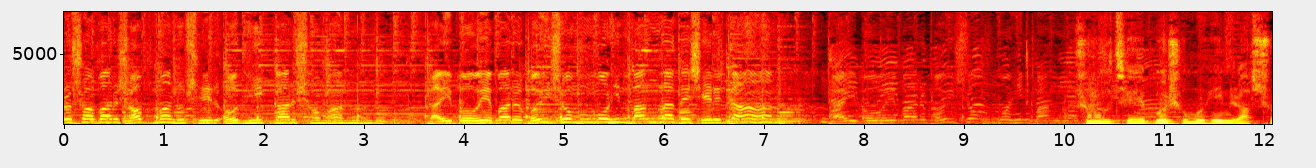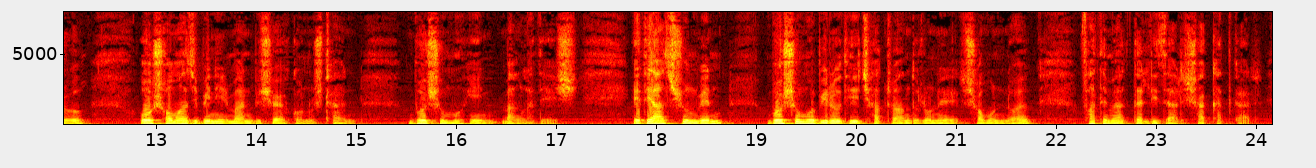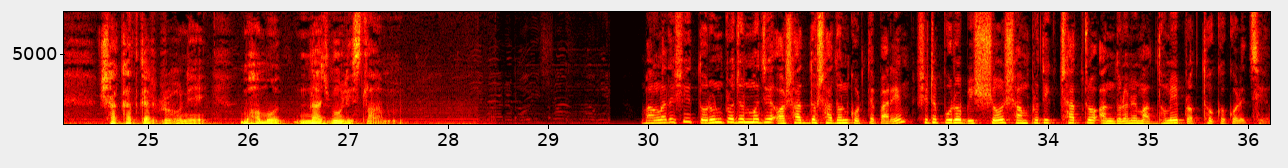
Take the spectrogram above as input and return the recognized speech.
রাষ্ট্র সবার, সব মানুষের অধিকার সমান। গাইব এবার বৈষম্যহীন বাংলাদেশের গান। শুরু হচ্ছে বৈষম্যহীন রাষ্ট্র ও সমাজ বিনির্মাণ বিষয়ক অনুষ্ঠান, বৈষম্যহীন বাংলাদেশ। এতে আজ শুনবেন বৈষম্য বিরোধী ছাত্র আন্দোলনের সমন্বয়ক ফাতেমা আক্তার লিজার সাক্ষাৎকার। সাক্ষাৎকার গ্রহণে মোহাম্মদ নাজমুল ইসলাম। বাংলাদেশের তরুণ প্রজন্ম যে অসাধ্য সাধন করতে পারে, সেটা পুরো বিশ্ব সাম্প্রতিক ছাত্র আন্দোলনের মাধ্যমে প্রত্যক্ষ করেছে।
